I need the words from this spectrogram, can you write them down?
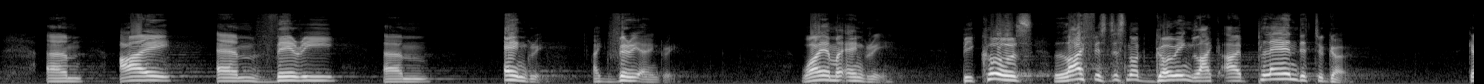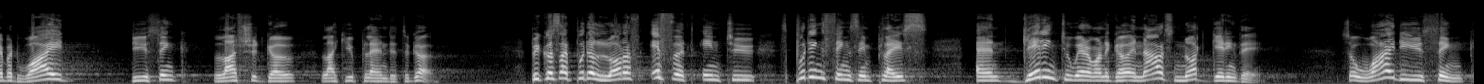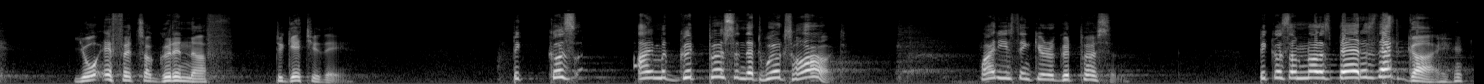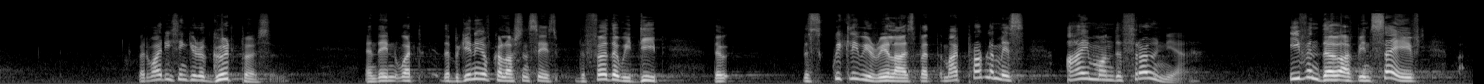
Um, I am very um, angry. Like, very angry. Why am I angry? Because life is just not going like I planned it to go. Okay, but why do you think life should go like you planned it to go? Because I put a lot of effort into putting things in place and getting to where I want to go, and now it's not getting there. So, why do you think your efforts are good enough to get you there? Because I'm a good person that works hard. Why do you think you're a good person? Because I'm not as bad as that guy. but why do you think you're a good person? And then what the beginning of Colossians says, the further we deep, the this quickly we realize, but my problem is I'm on the throne here. Even though I've been saved,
